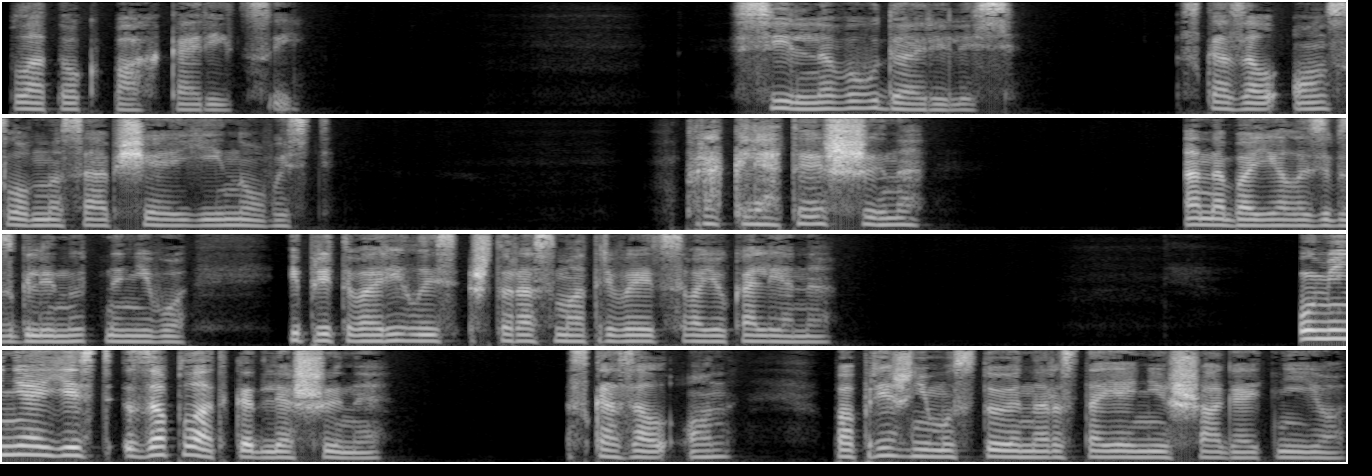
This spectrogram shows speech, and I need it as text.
Платок пах корицей. «Сильно вы ударились», — сказал он, словно сообщая ей новость. «Проклятая шина!» Она боялась взглянуть на него и притворилась, что рассматривает свое колено. У меня есть заплатка для шины, сказал он, по-прежнему стоя на расстоянии шага от нее.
